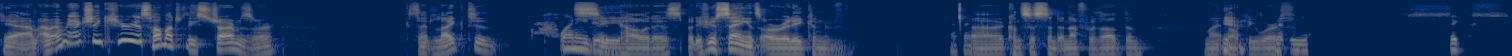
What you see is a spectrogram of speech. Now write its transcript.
Yeah, I'm, I'm actually curious how much these charms are. Because I'd like to Twenty see dude, how it is. But if you're saying it's already con- I think. uh, consistent enough without them, might Yeah. not be worth. Maybe six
